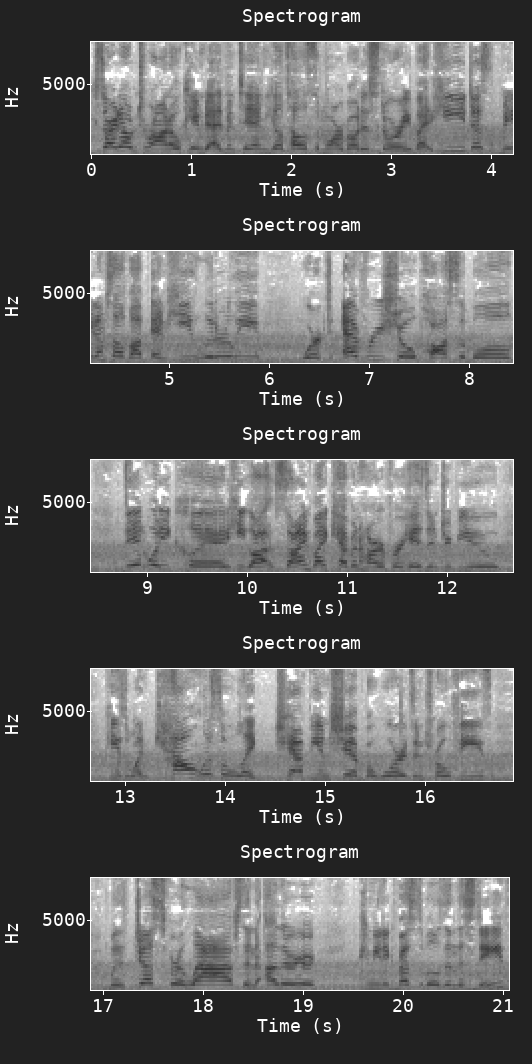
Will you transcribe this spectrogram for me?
He started out in Toronto, came to Edmonton. He'll tell us some more about his story, but he just made himself up and he literally worked every show possible, did what he could. He got signed by Kevin Hart for his interview. He's won countless like championship awards and trophies with Just for Laughs and other comedic festivals in the States.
